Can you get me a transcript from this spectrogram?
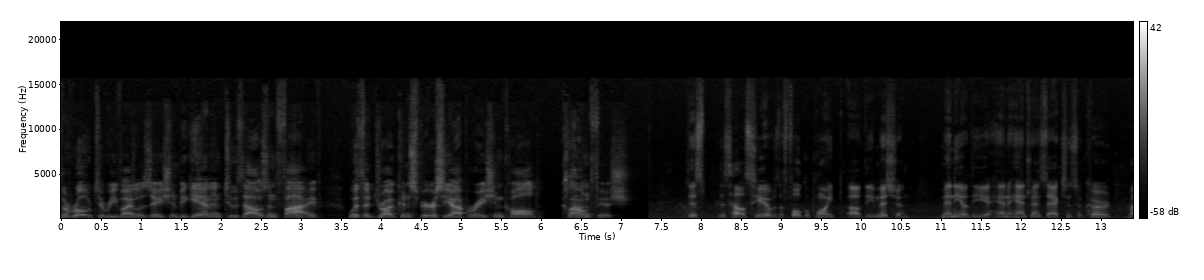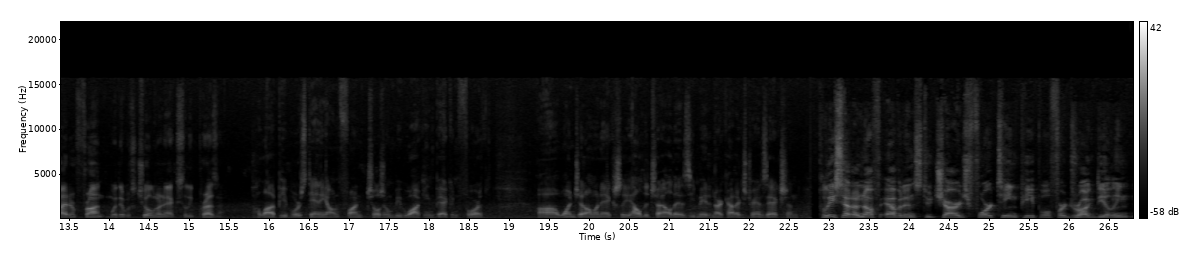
The road to revitalization began in 2005 with a drug conspiracy operation called Clownfish. This, this house here was the focal point of the mission. Many of the hand-to-hand transactions occurred right in front where there was children actually present. A lot of people were standing out in front. Children would be walking back and forth. Uh, one gentleman actually held a child as he made a narcotics transaction. Police had enough evidence to charge 14 people for drug dealing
